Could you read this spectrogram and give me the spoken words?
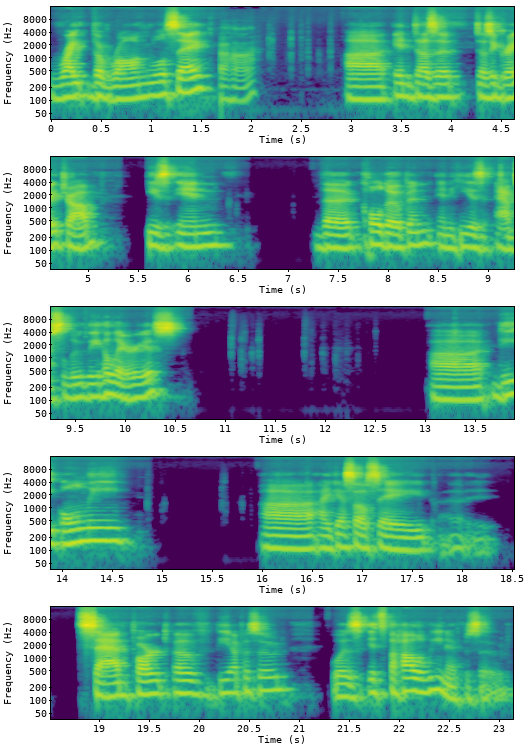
right the wrong, we'll say. Uh huh. uh, and does a does a great job. He's in the cold open, and he is absolutely hilarious. Uh, the only, uh, I guess I'll say, uh, sad part of the episode was it's the Halloween episode,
